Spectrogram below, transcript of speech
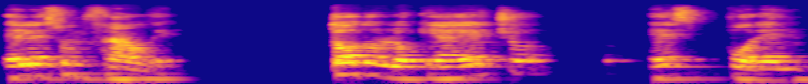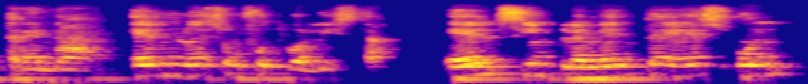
Él es un fraude. Todo lo que ha hecho es por entrenar. Él no es un futbolista. Él simplemente es un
